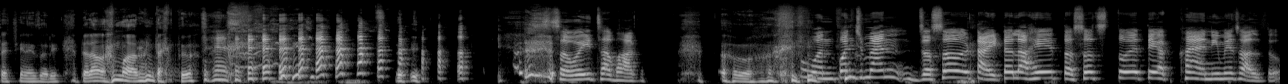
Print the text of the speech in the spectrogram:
त्याची नाही सॉरी त्याला मारून टाकतो. सवयीचा भाग. हो. वन पंच मॅन जसं टायटल आहे तसंच तो ते अख्खा अॅनिमे चालतं.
